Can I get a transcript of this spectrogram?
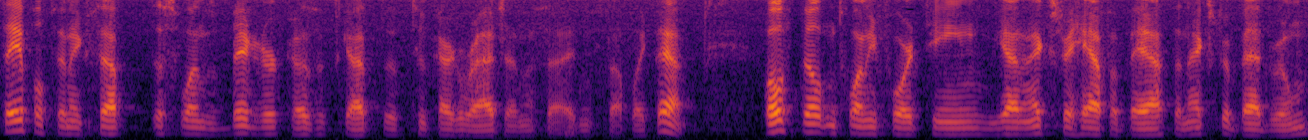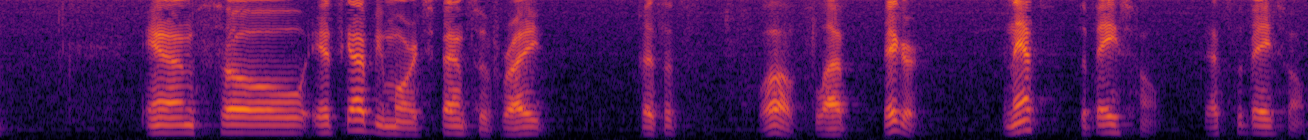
Stapleton, except this one's bigger because it's got the two-car garage on the side and stuff like that. Both built in 2014. We got an extra half a bath, an extra bedroom. And so it's got to be more expensive, right? Because it's, well, it's a lot bigger. And that's the base home. That's the base home.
